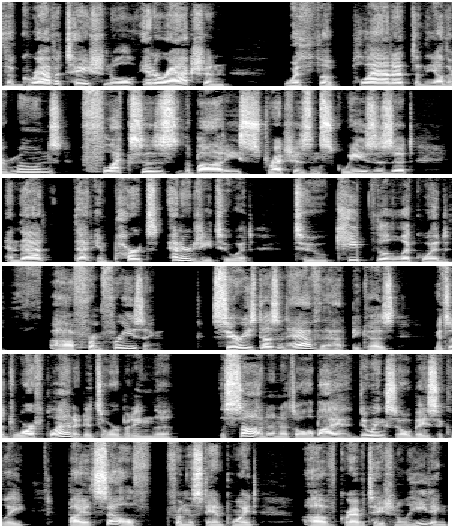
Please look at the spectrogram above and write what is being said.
The gravitational interaction with the planet and the other moons flexes the body, stretches and squeezes it, and that that imparts energy to it to keep the liquid uh, from freezing. Ceres doesn't have that because it's a dwarf planet. It's orbiting the the sun, and it's all by doing so basically by itself from the standpoint of gravitational heating.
